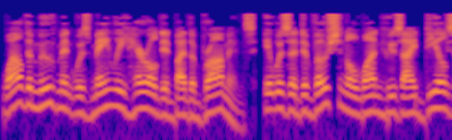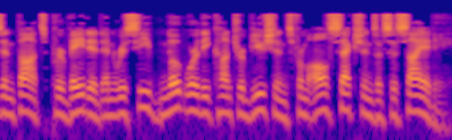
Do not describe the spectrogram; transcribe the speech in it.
While the movement was mainly heralded by the Brahmins, it was a devotional one whose ideals and thoughts pervaded and received noteworthy contributions from all sections of society.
